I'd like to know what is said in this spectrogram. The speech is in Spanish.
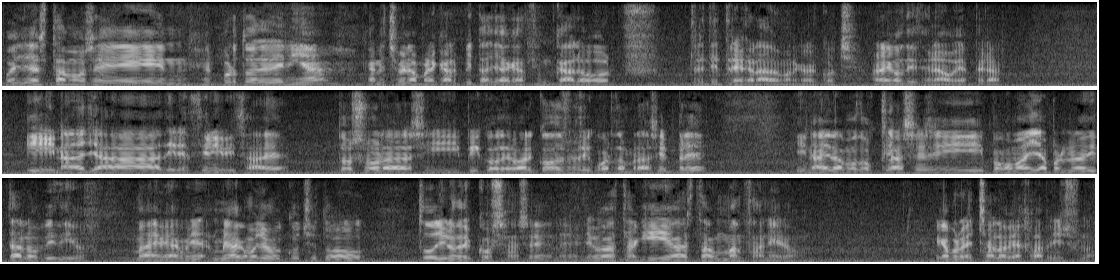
Pues ya estamos en el puerto de Denia, que han hecho una poner carpita ya, que hace un calor, 33 grados marca el coche. Hay acondicionado, voy a esperar. Y nada, ya dirección Ibiza, ¿eh? Dos horas y pico de barco, dos horas y cuarto en verdad siempre. Y nada, y damos dos clases y poco más ya por no editar los vídeos. Madre mía, mira, mira cómo llevo el coche todo, todo lleno de cosas, ¿eh? Llevo hasta aquí, hasta un manzanero. Hay que aprovechar la viaje a la península.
